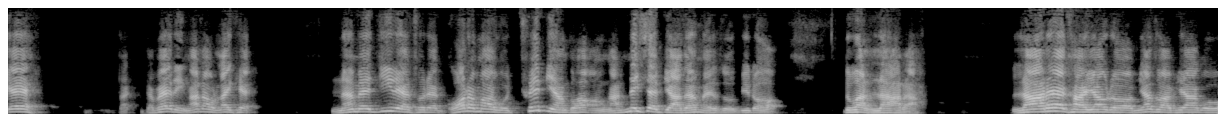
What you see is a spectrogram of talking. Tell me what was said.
ကဲတပည့်တွေငါတော့လိုက်ခဲ့ နာမည်ကြီးတယ်ဆိုတော့ဂေါရမကိုချွေးပြန်သွားအောင်ငါနှိပ်ဆက်ပြသမ်းမယ်ဆိုပြီးတော့သူကလာတာလာတဲ့အခါရောက်တော့မြတ်စွာဘုရားကို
